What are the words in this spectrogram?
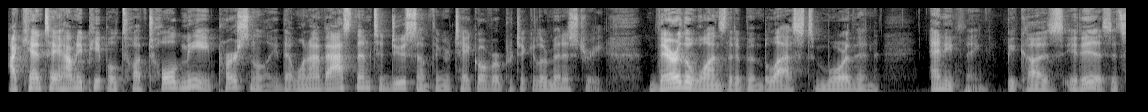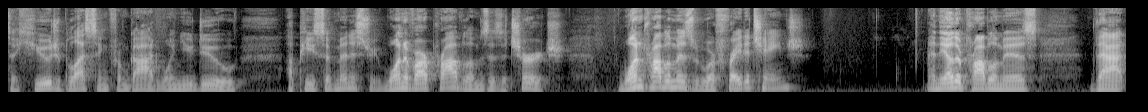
i can't tell you how many people have told me personally that when i've asked them to do something or take over a particular ministry they're the ones that have been blessed more than anything because it is. It's a huge blessing from God when you do a piece of ministry. One of our problems as a church, one problem is we're afraid of change, and the other problem is that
